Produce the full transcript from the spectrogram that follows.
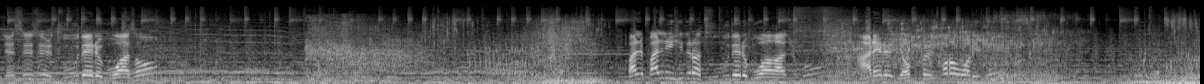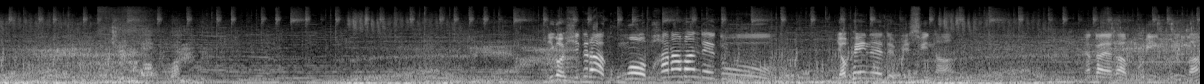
이제 슬슬 두 대를 모아서 빨리 빨리 히드라 두 부대를 모아가지고 아래를 옆을 털어버리고 이거 히드라 공업 하나만 돼도 옆에 있는 애들 밀 수 있나? 약간 약간 무리 무리인가?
